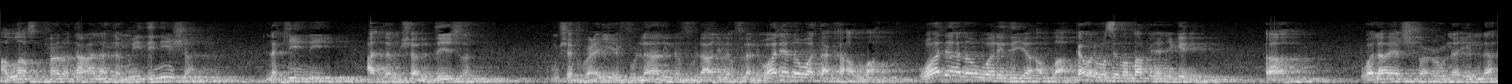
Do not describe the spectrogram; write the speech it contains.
Allah subhanahu wa ta'ala atamuidhinisha lakini atamshartisha mshafaie fulani na fulani na fulani. Wale anaowataka Allah wale anaowaridhia Allah. Kama anavyosema Allah kwenye nyingine wala yashfauna illa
